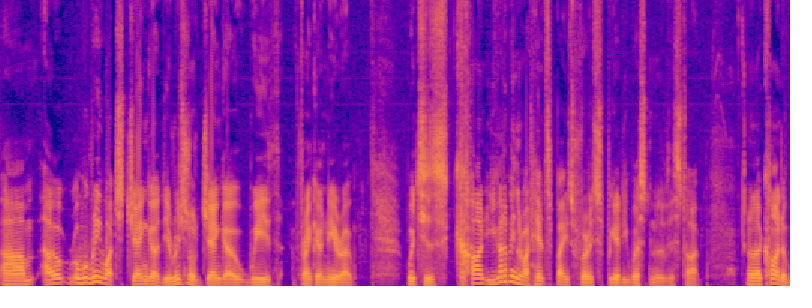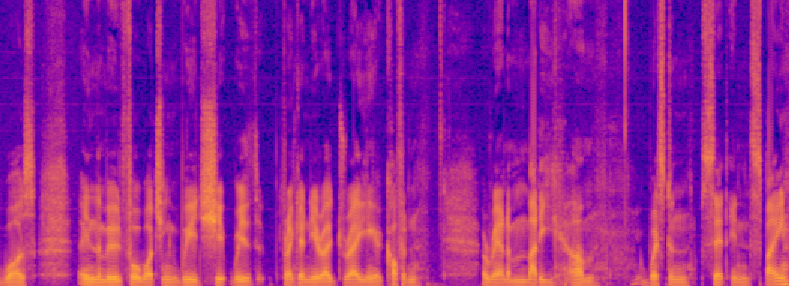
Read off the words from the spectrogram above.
Um, I rewatched Django, the original Django with Franco Nero, which is kind. You got to be in the right headspace for a spaghetti western of this type, and I kind of was in the mood for watching weird shit with Franco Nero dragging a coffin around a muddy um, western set in Spain,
